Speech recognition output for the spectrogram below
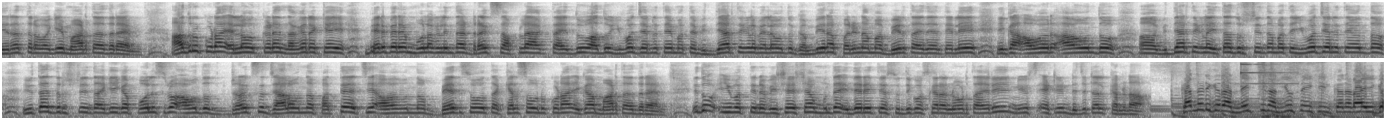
ನಿರಂತರವಾಗಿ ಮಾಡ್ತಾ ಇದ್ದಾರೆ. ಆದರೂ ಕೂಡ ಎಲ್ಲೋ ಒಂದ್ ಕಡೆ ನಗರಕ್ಕೆ ಬೇರೆ ಬೇರೆ ಮೂಲಗಳಿಂದ ಡ್ರಗ್ಸ್ ಸಪ್ಲೈ ಆಗ್ತಾ ಇದ್ದು ಅದು ಯುವ ಜನತೆ ಮತ್ತೆ ವಿದ್ಯಾರ್ಥಿಗಳ ಮೇಲೆ ಒಂದು ಗಂಭೀರ ಪರಿಣಾಮ ಬೀರ್ತಾ ಇದೆ ಅಂತೇಳಿ ಈಗ ಅವರು ಆ ಒಂದು ವಿದ್ಯಾರ್ಥಿಗಳ ಹಿತದೃಷ್ಟಿಯಿಂದ ಮತ್ತೆ ಯುವ ಜನತೆಯ ಒಂದು ಹಿತದೃಷ್ಟಿಯಿಂದಾಗಿ ಈಗ ಪೊಲೀಸರು ಆ ಒಂದು ಡ್ರಗ್ಸ್ ಜಾಲವನ್ನ ಪತ್ತೆ ಹಚ್ಚಿ ಅವನ್ನು ಭೇದಿಸುವಂಥ ಕೆಲಸವನ್ನು ಕೂಡ ಈಗ ಮಾಡ್ತಾ ಇದ್ದಾರೆ. ಇದು ಇವತ್ತಿನ ವಿಶೇಷ. ಮುಂದೆ ಇದೇ ರೀತಿಯ ಸುದ್ದಿಗೋಸ್ಕರ ನೋಡ್ತಾ ಇರಿ. ನ್ಯೂಸ್ ಏಟೀನ್ ಡಿಜಿಟಲ್ ಕನ್ನಡ ಕನ್ನಡಿಗರ ನೆಚ್ಚಿನ ನ್ಯೂಸ್ ಏಟೀನ್ ಕನ್ನಡ ಈಗ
